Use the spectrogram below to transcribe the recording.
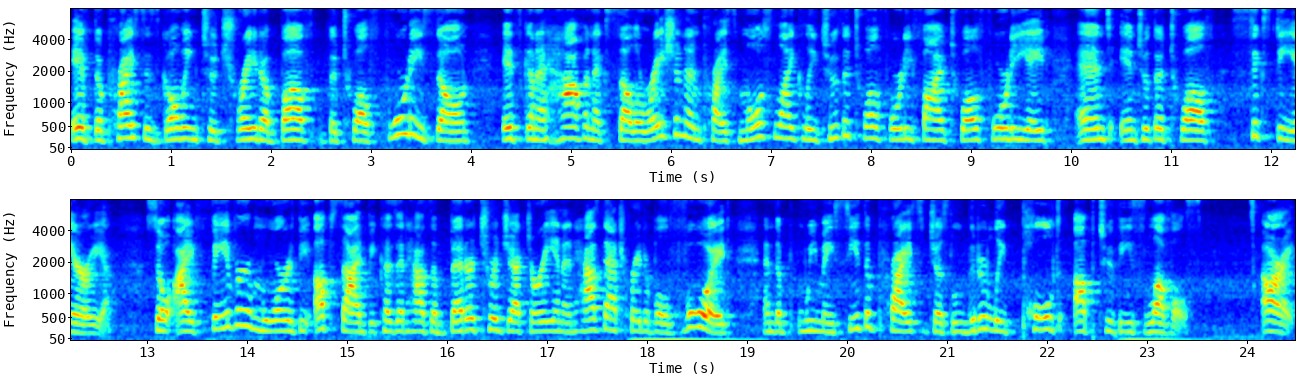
if the price is going to trade above the 1240 zone it's going to have an acceleration in price most likely to the 1245 1248 and into the 1260 area so I favor more the upside because it has a better trajectory and it has that tradable void and the, we may see the price just literally pulled up to these levels. All right.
